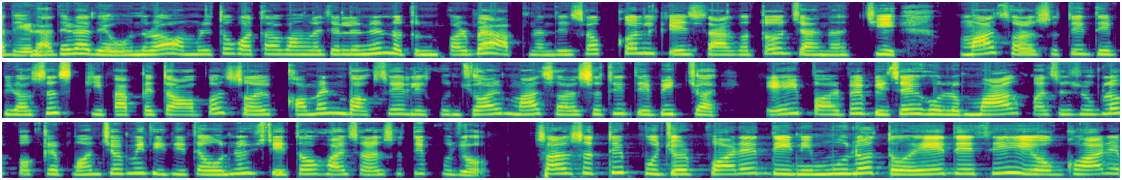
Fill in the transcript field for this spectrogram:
রাধে রাধে রাধে। বন্ধুরা, অমৃত কথা বাংলা চ্যানেলের নতুন পর্বে আপনাদের সকলকে স্বাগত জানাচ্ছি। মা সরস্বতী দেবীর অশেষ কৃপা পেতে অবশ্যই কমেন্ট বক্সে লিখুন, জয় মা সরস্বতী দেবীর জয়। এই পর্বে বিজয় হলো মাঘ মাসে শুক্লপক্ষের পঞ্চমী তিথিতে অনুষ্ঠিত হয় সরস্বতী পুজো। সরস্বতী পুজোর পরের দিনই মূলত এ দেশেও ঘরে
